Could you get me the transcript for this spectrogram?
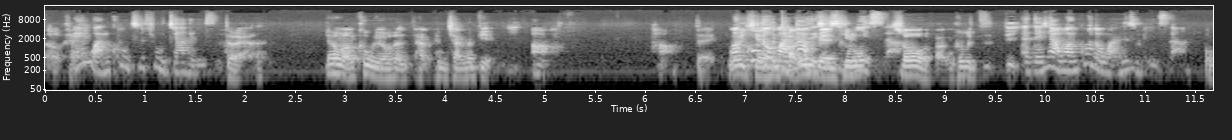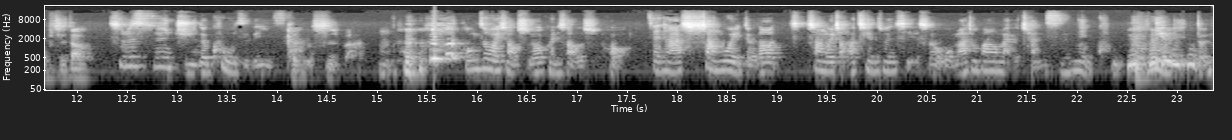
OK，哎，纨绔是富家的意思吗？对啊，因为纨绔有很强很强的贬义。哦，好，对，纨绔的纨到底是什么意思啊？说我纨绔子弟。哎，等一下，纨绔的纨是什么意思啊？我不知道，是不是丝质的裤子的意思？可能是吧。嗯，洪志伟小时候很小的时候。在他尚未得到尚未长到青春期的时候，我妈就帮他买了蚕丝内裤，又念了一 顿。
